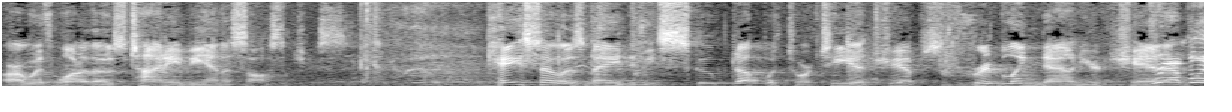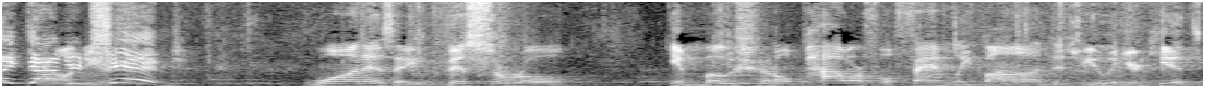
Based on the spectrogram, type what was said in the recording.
or with one of those tiny Vienna sausages, queso is made to be scooped up with tortilla chips, dribbling down your chin. Dribbling down your onto chin. One is a visceral, emotional, powerful family bond as you and your kids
